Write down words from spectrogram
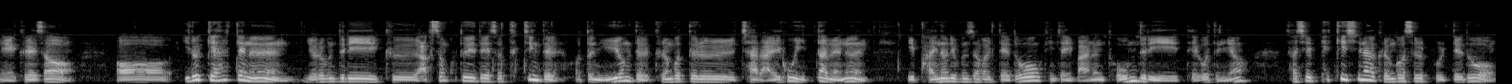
예, 그래서 어, 이렇게 할 때는 여러분들이 그 악성 코드에 대해서 특징들, 어떤 유형들 그런 것들을 잘 알고 있다면은 이 binary 분석할 때도 굉장히 많은 도움들이 되거든요. 사실 패킷이나 그런 것을 볼 때도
